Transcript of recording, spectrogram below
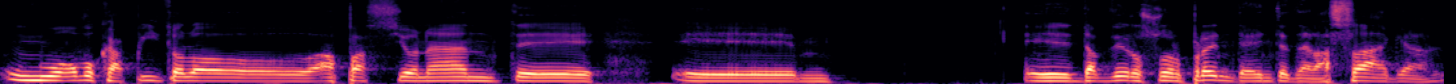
un nuovo capitolo appassionante e, e davvero sorprendente della saga.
